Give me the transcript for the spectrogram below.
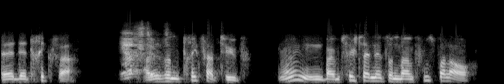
äh, der Trickser. Ja, das Also stimmt. so ein Trickser-Typ. Ne? Beim Tischtennis und beim Fußball auch.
